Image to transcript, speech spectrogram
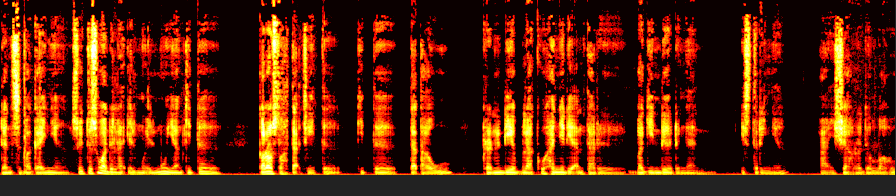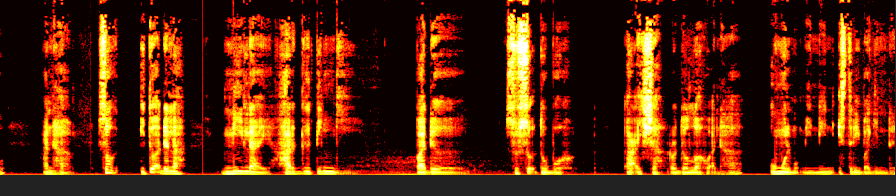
dan sebagainya. So itu semua adalah ilmu-ilmu yang kita kalau Rasulullah tak cerita kita tak tahu kerana dia berlaku hanya di antara baginda dengan isterinya Aisyah radhiyallahu anha. So itu adalah nilai harga tinggi pada susuk tubuh Aisyah radhiyallahu anha umul mukminin isteri baginda.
